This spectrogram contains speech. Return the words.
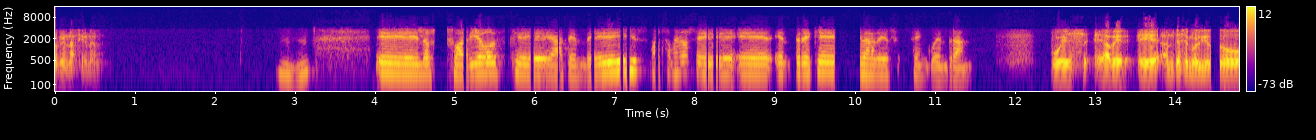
territorio nacional. Eh, los usuarios que atendéis, más o menos, eh, eh, ¿entre qué edades se encuentran? Pues, a ver, antes he me olvidado,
